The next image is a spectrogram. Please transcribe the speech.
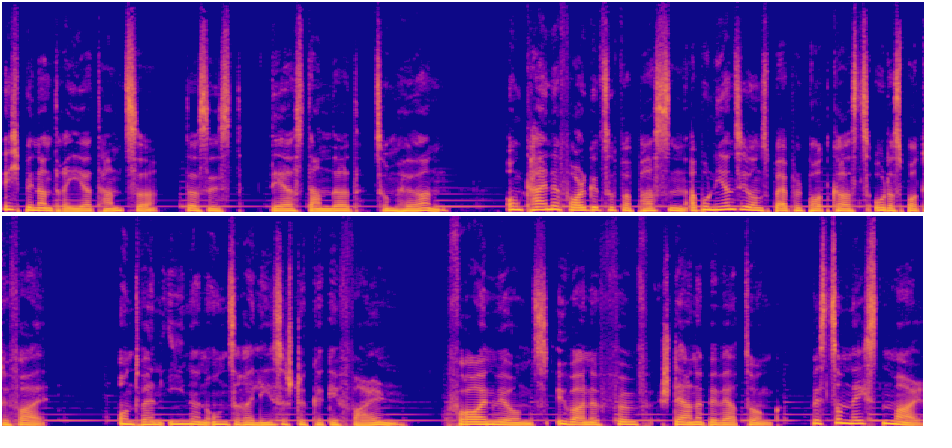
Ich bin Andrea Tanzer. Das ist der Standard zum Hören. Um keine Folge zu verpassen, abonnieren Sie uns bei Apple Podcasts oder Spotify. Und wenn Ihnen unsere Lesestücke gefallen, freuen wir uns über eine 5-Sterne-Bewertung. Bis zum nächsten Mal.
